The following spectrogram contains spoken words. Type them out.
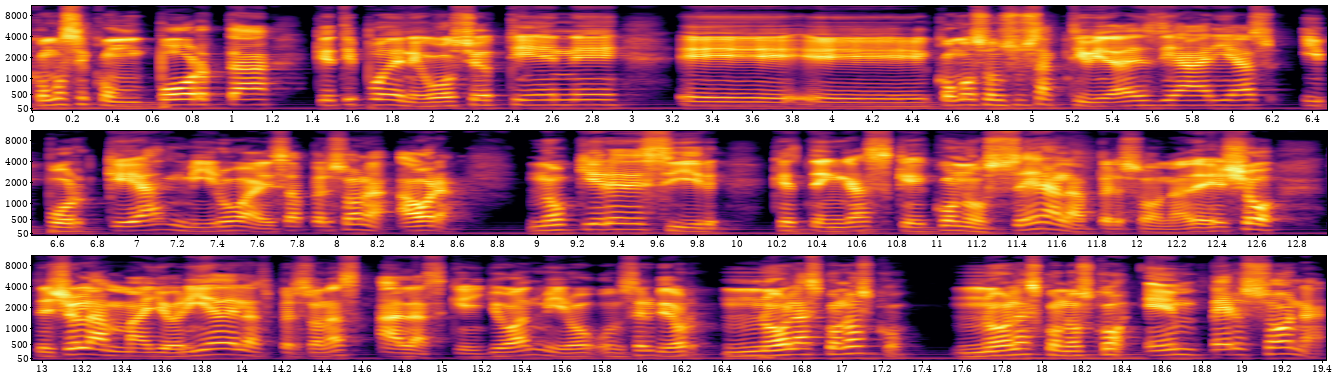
cómo, se comporta, qué tipo de negocio tiene, cómo son sus actividades diarias y por qué admiro a esa persona. Ahora, no quiere decir que tengas que conocer a la persona. De hecho, de hecho, la mayoría de las personas a las que yo admiro un servidor no las conozco. No las conozco en persona,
